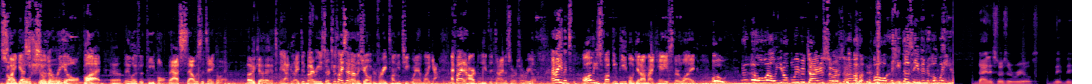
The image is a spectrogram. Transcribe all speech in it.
so I guess bullshit so they're or- real, but Yeah. they live with people. That's that was the takeaway. Okay. Yeah, because I did my research. Because I said on the show in a very tongue-in-cheek way, I'm like, yeah, I find it hard to believe that dinosaurs are real. And I even all these fucking people get on my case. They're like, oh, oh well, you don't believe in dinosaurs? Uh, oh, he doesn't even. Oh wait, you Dinosaurs are real. They, they,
